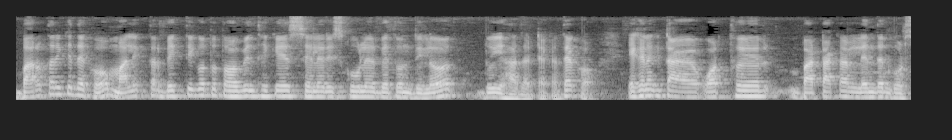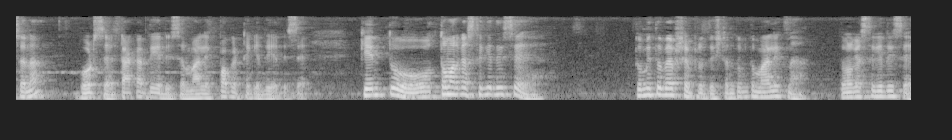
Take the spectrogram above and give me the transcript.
বারো তারিখে দেখো, মালিক তার ব্যক্তিগত তহবিল থেকে সেলের স্কুলের বেতন দিল দুই হাজার টাকা। দেখো, এখানে কি অর্থের বা টাকার লেনদেন ঘটছে না? ঘটছে। টাকা দিয়ে দিছে, মালিক পকেট থেকে দিয়ে দিছে। কিন্তু তোমার কাছ থেকে দিছে? তুমি তো ব্যবসায় প্রতিষ্ঠান, তুমি তো মালিক না। তোমার কাছ থেকে দিছে?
